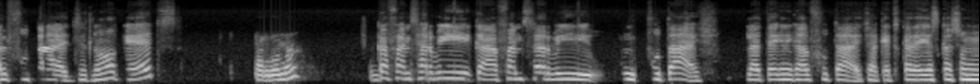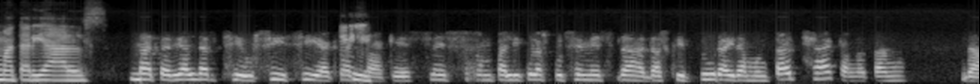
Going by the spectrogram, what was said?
el footage, no, aquests? Perdona? Que fan servir, que fan servir un footage, la tècnica del footage, aquests que deies que són materials... Material d'arxiu, sí, sí, exacte, Sí. que és, és, són pel·lícules potser més de- d'escriptura de, i de muntatge, que no tant de,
